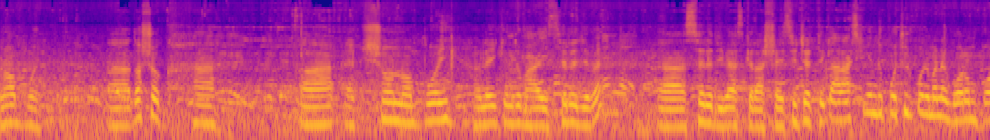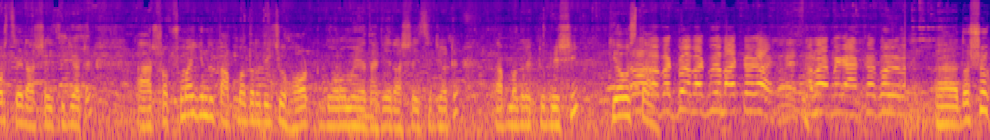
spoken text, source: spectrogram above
নব্বই দর্শক একশো নব্বই হলেই কিন্তু ভাই ছেড়ে যাবে ছেড়ে দিবে আজকে রাজশাহী সিটির থেকে আর আজকে কিন্তু প্রচুর পরিমাণে গরম পড়ছে রাজশাহী সিটি হাটে আর সবসময় কিন্তু তাপমাত্রা দেখছি হট গরম হয়ে থাকে রাজশাহী সিটি হাটে তাপমাত্রা একটু বেশি কি অবস্থা দর্শক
